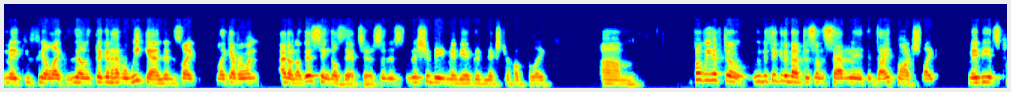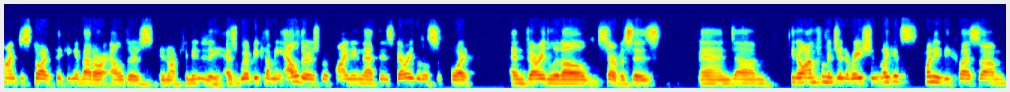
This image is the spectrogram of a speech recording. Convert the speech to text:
make you feel like you know they're gonna have a weekend, and it's like like everyone. I don't know. There's singles there too, so there's there should be maybe a good mixture, hopefully. Um, but we have to. We were thinking about this on Saturday at the Dyke March, like maybe it's time to start thinking about our elders in our community. As we're becoming elders, we're finding that there's very little support and very little services. And, um, you know, I'm from a generation, like it's funny because um,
